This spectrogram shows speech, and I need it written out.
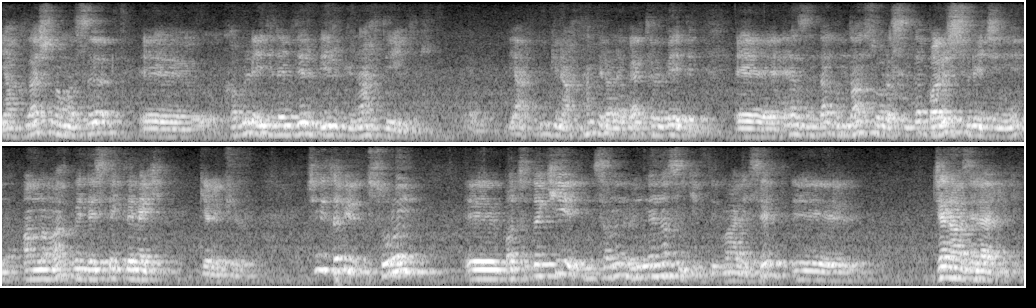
yaklaşmaması e, kabul edilebilir bir günah değildir. Yani bu günahtan bir an evvel tövbe edip e, en azından bundan sonrasında barış sürecini anlamak ve desteklemek gerekiyor. Şimdi tabii sorun e, batıdaki insanın önüne nasıl gitti maalesef? E, cenazelerle gitti.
